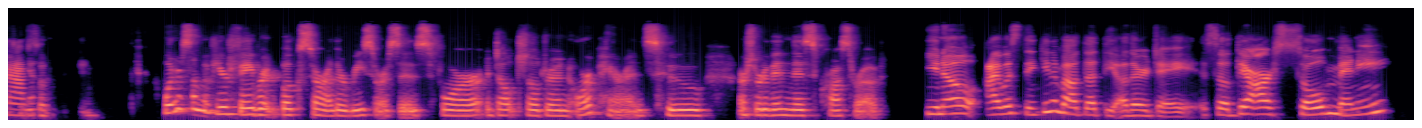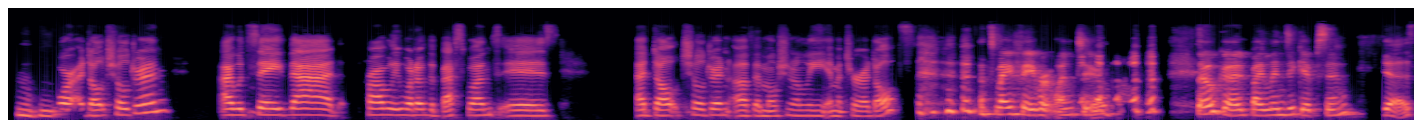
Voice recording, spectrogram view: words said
Absolutely. Yeah. What are some of your favorite books or other resources for adult children or parents who are sort of in this crossroad? You know, I was thinking about that the other day. So there are so many mm-hmm. for adult children. I would say that probably one of the best ones is adult children of emotionally immature adults. That's my favorite one too. so good by Lindsay Gibson. Yes.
